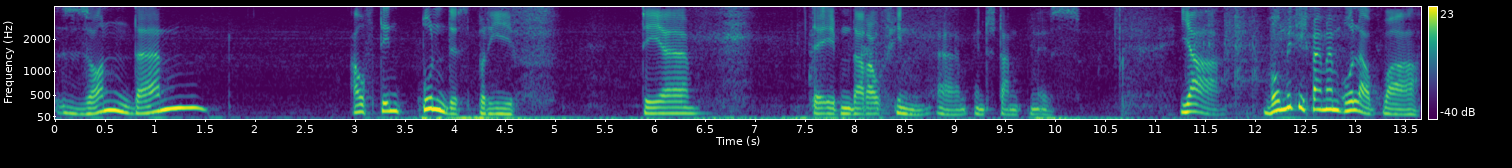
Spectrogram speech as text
sondern auf den Bundesbrief, der, der eben daraufhin äh, entstanden ist. Ja, womit ich bei meinem Urlaub war,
